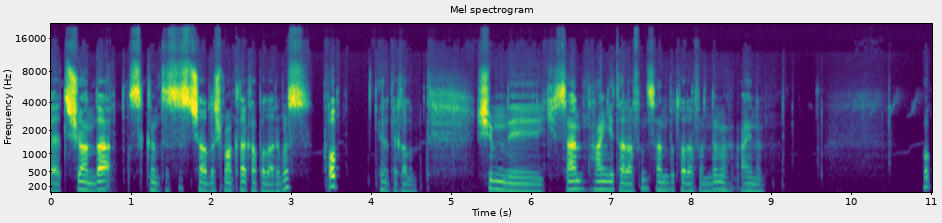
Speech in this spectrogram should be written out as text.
Evet şu anda sıkıntısız çalışmakta kapılarımız. Hop geride kalın. Şimdi sen hangi tarafın? Sen bu tarafın değil mi? Aynen. Hop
